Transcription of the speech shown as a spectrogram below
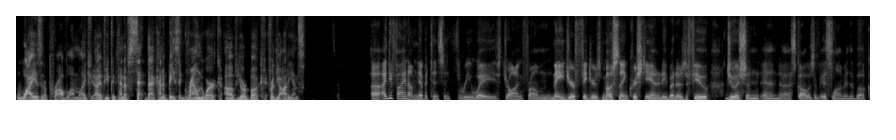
why is it a problem? Like, uh, if you could kind of set that kind of basic groundwork of your book for the audience. Uh, I define omnipotence in three ways, drawing from major figures, mostly in Christianity, but there's a few Jewish and, and uh, scholars of Islam in the book.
